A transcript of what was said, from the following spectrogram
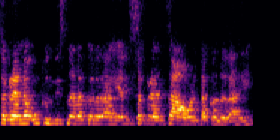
सगळ्यांना उठून दिसणारा कलर आहे आणि सगळ्यांचा आवडता कलर आहे.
